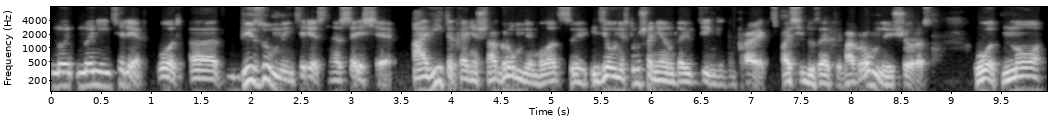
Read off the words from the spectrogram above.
но, но не интеллект. Вот. Э, безумно интересная сессия. Авито, конечно, огромные молодцы. И дело не в том, что они нам дают деньги на проект. Спасибо за это им огромное еще раз. Вот. Но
